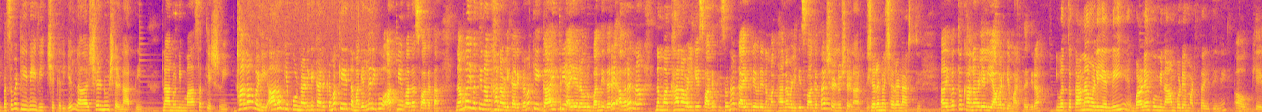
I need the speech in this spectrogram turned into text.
ಬಸವ ಟಿವಿ ವೀಕ್ಷಕರಿಗೆಲ್ಲ ಶರಣು ಶರಣಾರ್ಥಿ. ನಾನು ನಿಮ್ಮ ಸತ್ಯಶ್ರೀ. ಖಾನಾವಳಿ ಆರೋಗ್ಯಪೂರ್ಣ ಅಡುಗೆ ಕಾರ್ಯಕ್ರಮಕ್ಕೆ ತಮಗೆಲ್ಲರಿಗೂ ಆತ್ಮೀಯವಾದ ಸ್ವಾಗತ. ನಮ್ಮ ಇವತ್ತಿನ ಖಾನಾವಳಿ ಕಾರ್ಯಕ್ರಮಕ್ಕೆ ಗಾಯತ್ರಿ ಅಯ್ಯರ್ ಅವರು ಬಂದಿದ್ದಾರೆ. ಅವರನ್ನ ನಮ್ಮ ಖಾನಾವಳಿಗೆ ಸ್ವಾಗತಿಸೋಣ. ಗಾಯತ್ರಿ ಅವರೇ ನಮ್ಮ ಖಾನಾವಳಿಗೆ ಸ್ವಾಗತ. ಶರಣು ಶರಣಾರ್ಥಿ. ಶರಣು ಶರಣಾರ್ಥಿ. ಇವತ್ತು ಖಾನಾವಳಿಯಲ್ಲಿ ಯಾವ ಅಡುಗೆ ಮಾಡ್ತಾ ಇದ್ದೀರಾ? ಇವತ್ತು ಖಾನಾವಳಿಯಲ್ಲಿ ಬಾಳೆ ಹೂವಿನ ಆಂಬೊಡೆ ಮಾಡ್ತಾ ಇದ್ದೀನಿ. ಓಕೆ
